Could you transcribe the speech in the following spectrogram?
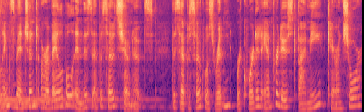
Links mentioned are available in this episode's show notes. This episode was written, recorded, and produced by me, Karen Shore,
